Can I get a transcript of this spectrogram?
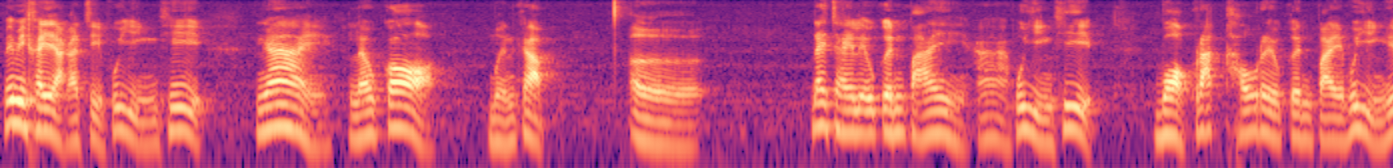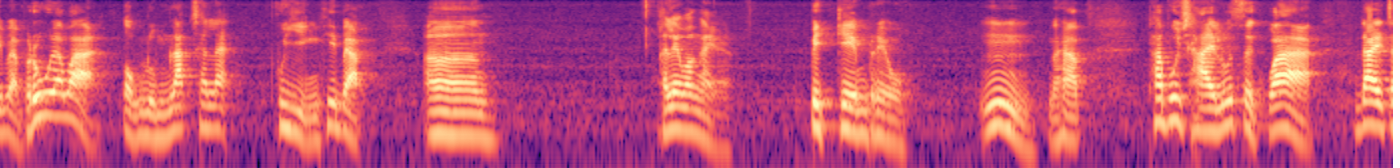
ไมไม่มีใครอยากจะจีบผู้หญิงที่ง่ายแล้วก็เหมือนกับเออได้ใจเร็วเกินไปอ่าผู้หญิงที่บอกรักเขาเร็วเกินไป ผู้หญิงที่แบบรู้แล้วว่าตกหลุมรักฉันแหละผู้หญิงที่แบบเออ เขาเรียกว่าไงอะปิดเกมเร็ว อืมนะครับ ถ้าผู้ชายรู้สึกว่าได้ใจ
